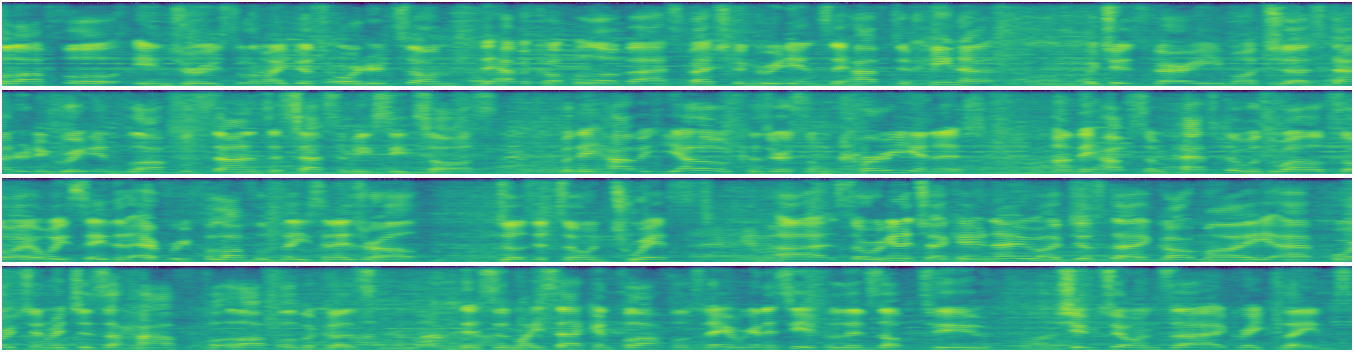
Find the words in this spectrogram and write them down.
falafel in Jerusalem. I just ordered some. They have a couple of uh, special ingredients. They have tahina, which is very much a standard ingredient falafel stands, a sesame seed sauce, but they have it yellow because there's some curry in it, and they have some pesto as well. So I always say that every falafel place in Israel does its own twist. Uh, so we're gonna check out now. I've just uh, got my uh, portion, which is a half falafel because this is my second falafel today. We're gonna see if it lives up to Shimshon's uh, great claims.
